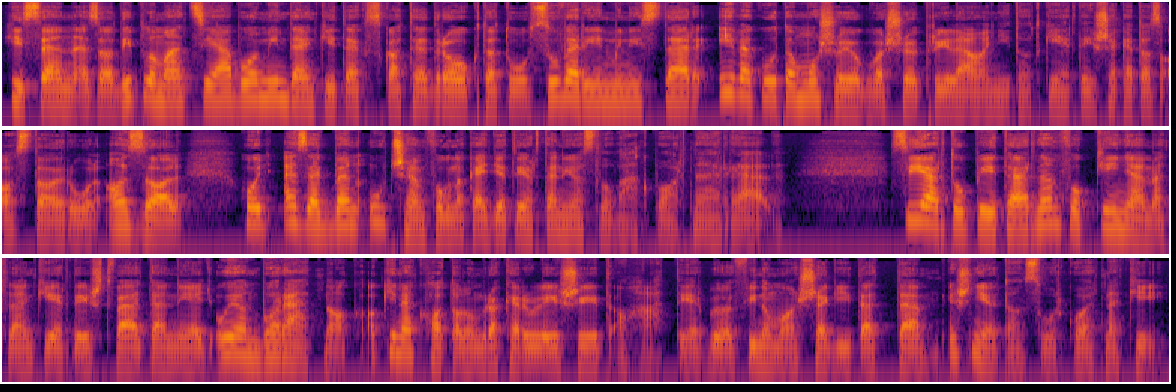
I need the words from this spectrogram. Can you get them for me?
hiszen ez a diplomáciából mindenkit ex katedra oktató szuverén miniszter évek óta mosolyogva söpri le a nyitott kérdéseket az asztalról azzal, hogy ezekben úgysem fognak egyetérteni a szlovák partnerrel. Szijjártó Péter nem fog kényelmetlen kérdést feltenni egy olyan barátnak, akinek hatalomra kerülését a háttérből finoman segítette, és nyíltan szurkolt neki.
